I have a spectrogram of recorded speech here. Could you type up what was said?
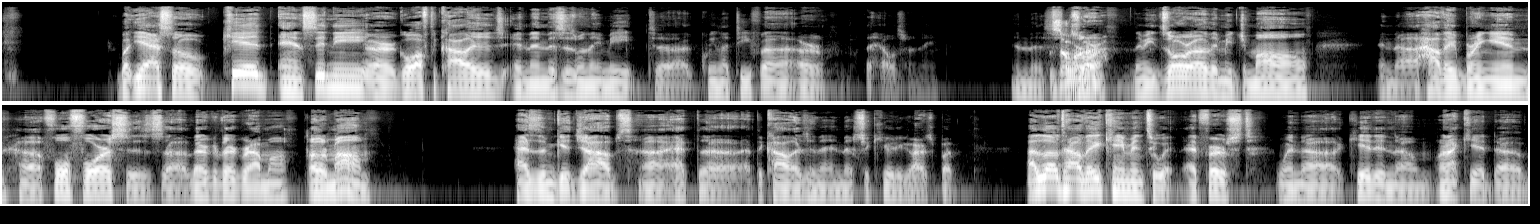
But yeah, so Kid and Sydney are go off to college, and then this is when they meet uh, Queen Latifah, or what the hell is her name in this? Zora. They meet Zora. They meet Jamal, and uh, how they bring in uh, full force is uh, their their grandma, or their mom, has them get jobs uh, at the at the college and, and their security guards. But I loved how they came into it at first when uh, Kid and um or not Kid uh,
